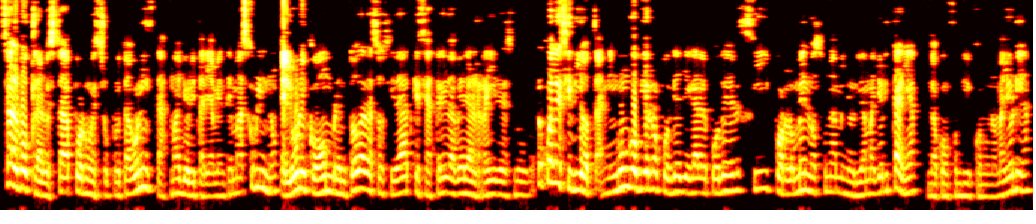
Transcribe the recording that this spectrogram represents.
salvo claro está por nuestro protagonista, mayoritariamente masculino, el único hombre en toda la sociedad que se atreve a ver al rey desnudo, lo cual es idiota, ningún gobierno podría llegar al poder si por lo menos una minoría mayoritaria, no confundir con una mayoría,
